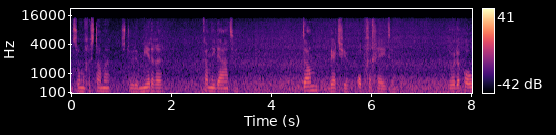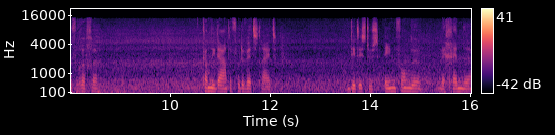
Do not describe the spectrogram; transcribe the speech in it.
sommige stammen stuurden meerdere kandidaten... dan werd je opgegeten door de overige kandidaten voor de wedstrijd. Dit is dus een van de legenden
